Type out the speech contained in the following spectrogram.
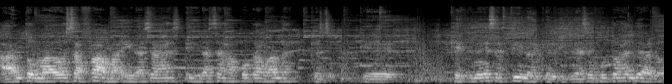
han tomado esa fama y gracias, y gracias a pocas bandas que, que, que tienen ese estilo y que, y que hacen cultos al diablo,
